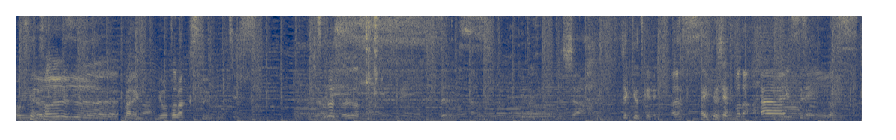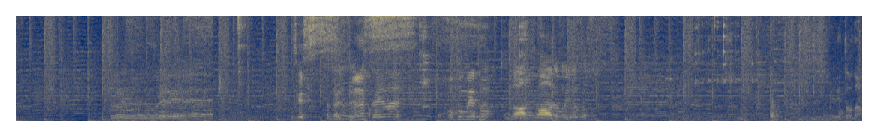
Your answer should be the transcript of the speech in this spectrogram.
お疲れ様です彼が両トラックスという形ですじゃあありがとうございますよっしゃじゃあ気をつけてはいいってらっしゃいまたはい失礼お疲れですお疲れ様ですお疲れ様ですおおめでとうああどうぞどうぞおめでとうだわ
